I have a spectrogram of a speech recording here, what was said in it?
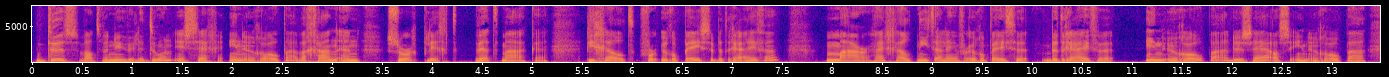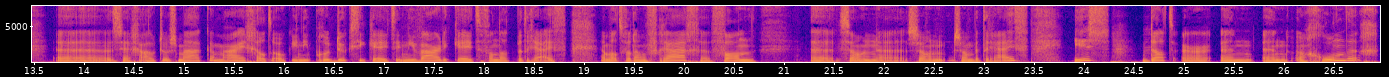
Dus wat we nu willen doen is zeggen in Europa... we gaan een zorgplichtwet maken. Die geldt voor Europese bedrijven. Maar hij geldt niet alleen voor Europese bedrijven in Europa. Dus hè, als ze in Europa uh, zeg auto's maken. Maar hij geldt ook in die productieketen, in die waardeketen van dat bedrijf. En wat we dan vragen van uh, zo'n uh, zo'n zo'n bedrijf is dat er een, een, een grondig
